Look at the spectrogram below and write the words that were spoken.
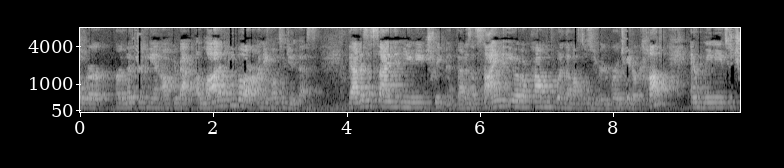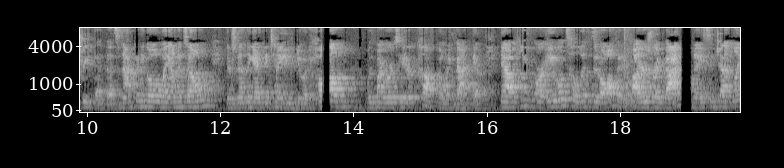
shoulder or lift your hand off your back. A lot of people are unable to do this. That is a sign that you need treatment. That is a sign that you have a problem with one of the muscles of your rotator cuff, and we need to treat that. That's not going to go away on its own. There's nothing I can tell you to do at home with my rotator cuff going back there. Now, if you are able to lift it off and it fires right back, nice and gently,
